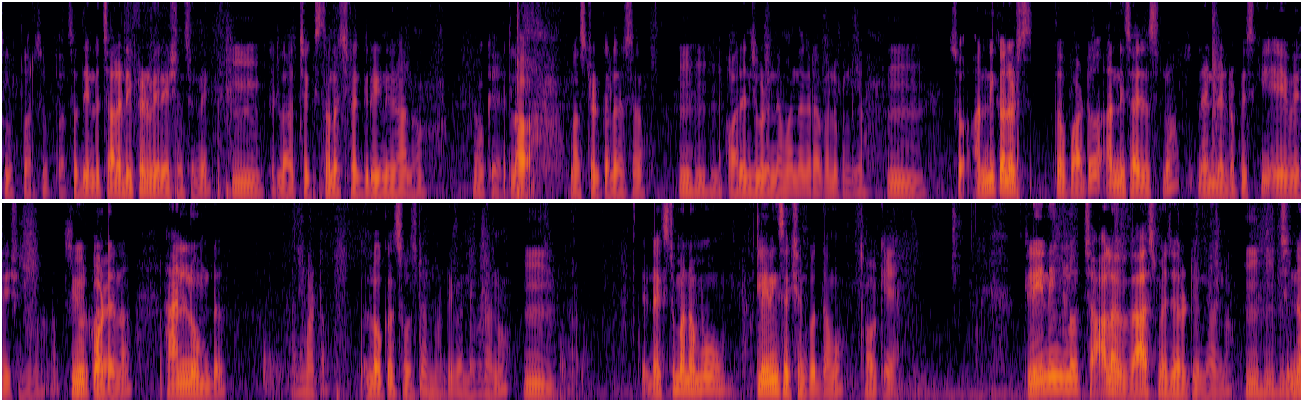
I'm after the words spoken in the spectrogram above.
సూపర్ సూపర్. సో దీంట్లో చాలా డిఫరెంట్ వేరియేషన్స్ ఉన్నాయి. ఇట్లా చెక్స్తో వచ్చిన గ్రీన్ గాను ఓకే. ఇట్లా మస్టర్డ్ కలర్స్ ఆరెంజ్ కూడా ఉన్నాయి మన దగ్గర అవైలబుల్గా. సో అన్ని కలర్స్తో పాటు అన్ని సైజెస్లో నైన్ నైన్ రూపీస్కి a variation pure cotton handloomed అనమాట లోకల్ సోర్స్డ్ అనమాట ఇవన్నీ కూడాను. నెక్స్ట్ మనము క్లీనింగ్ సెక్షన్కి వద్దాము. ఓకే. క్లీనింగ్లో చాలా వ్యాస్ట్ మెజారిటీ ఉన్నాయి అన్న చిన్న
